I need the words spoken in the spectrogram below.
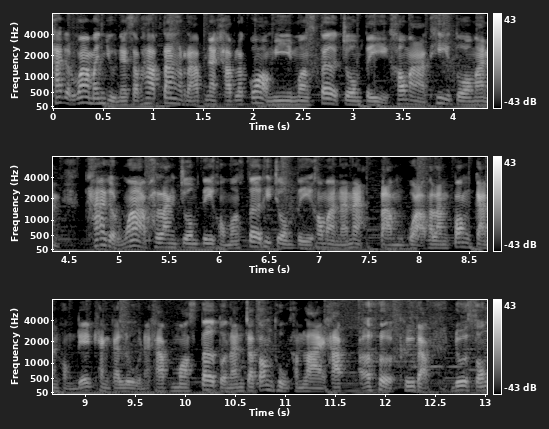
ถ้าเกิดว่ามันอยู่ในสภาพตั้งรับนะครับแล้วก็มีมอนสเตอร์โจมตีเข้ามาที่ตัวมัน ถ้าเกิดว่าพลังโจมตีของมอนสเตอร์ที่โจมตีเข้ามานั้นอะต่ำกว่าพลังป้องกันของเดดแคนการูนะครับมอนสเตอร์ตัวนั้นจะต้องถูกทำลายครับเออคือแบบดูทรง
